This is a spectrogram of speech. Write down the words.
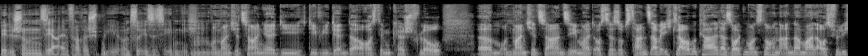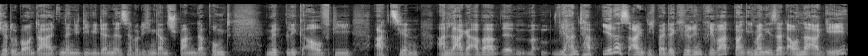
wäre das schon ein sehr einfaches Spiel. Und so ist es eben nicht. Mhm. Und manche zahlen ja die Dividende auch aus dem Cashflow ähm, und manche zahlen sie eben halt aus der Substanz. Aber ich glaube, Karl, da sollten wir uns noch ein andermal ausführlicher drüber unterhalten, denn die Dividende ist ja wirklich ein ganz spannender Punkt mit Blick auf die Aktienanlage. Aber äh, wie handhabt ihr das eigentlich bei der Quirin Privat? Privatbank. Ich meine, ihr seid auch eine AG,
